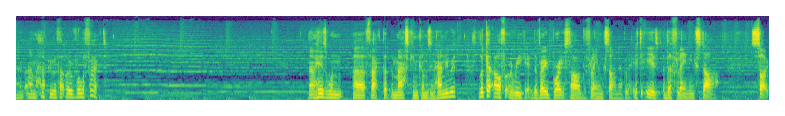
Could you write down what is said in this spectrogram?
and I'm happy with that overall effect. Now here's one uh, fact that the masking comes in handy with. Look at Alpha Aurigae, the very bright star of the Flaming Star Nebula. It is the Flaming Star. So,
